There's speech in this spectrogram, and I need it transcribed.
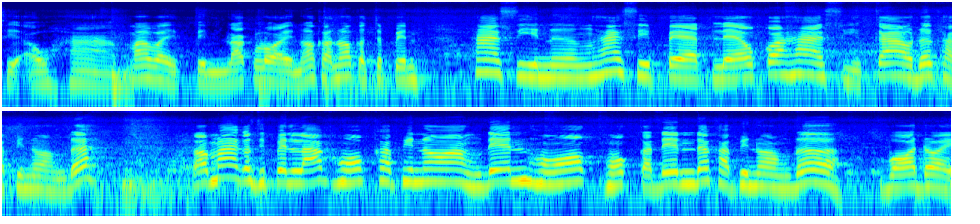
สิเอาห้ามาไว้เป็นหลักร้อยเนาะค่ะเนาะก็จะเป็นห้าสี่หนึ่งห้าสี่แปดแล้วก็ห้าสี่เก้าเด้อค่ะพี่น้องเด้อต่อมาก็สิเป็นลักหกค่ะพี่น้อง เด่นหกหกกับเด่นเด้อค่ะพี่น้องเด้อบอดอย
